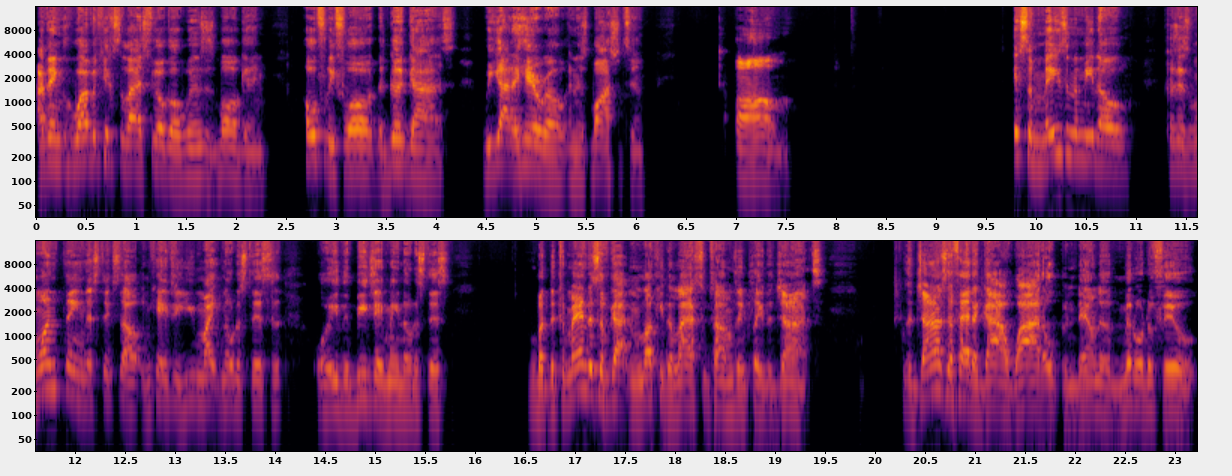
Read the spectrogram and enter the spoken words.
I think whoever kicks the last field goal wins this ball game. Hopefully for the good guys, we got a hero in this Washington. Um, it's amazing to me though, because there's one thing that sticks out. In KG, you might notice this, or either BJ may notice this. But the Commanders have gotten lucky the last two times they played the Giants. The Giants have had a guy wide open down the middle of the field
